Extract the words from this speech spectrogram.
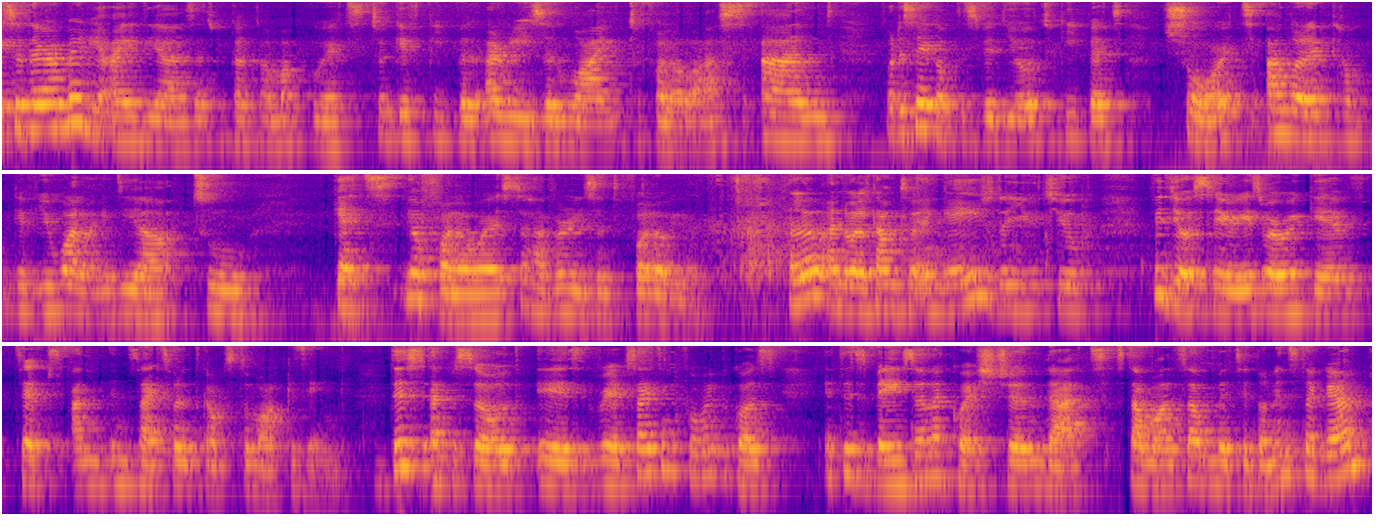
so there are many ideas that we can come up with to give people a reason why to follow us. And for the sake of this video, to keep it short, I'm going to give you one idea to get your followers to have a reason to follow you. Hello and welcome to Engage, the YouTube video series where we give tips and insights when it comes to marketing. This episode is very exciting for me because it is based on a question that someone submitted on Instagram.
